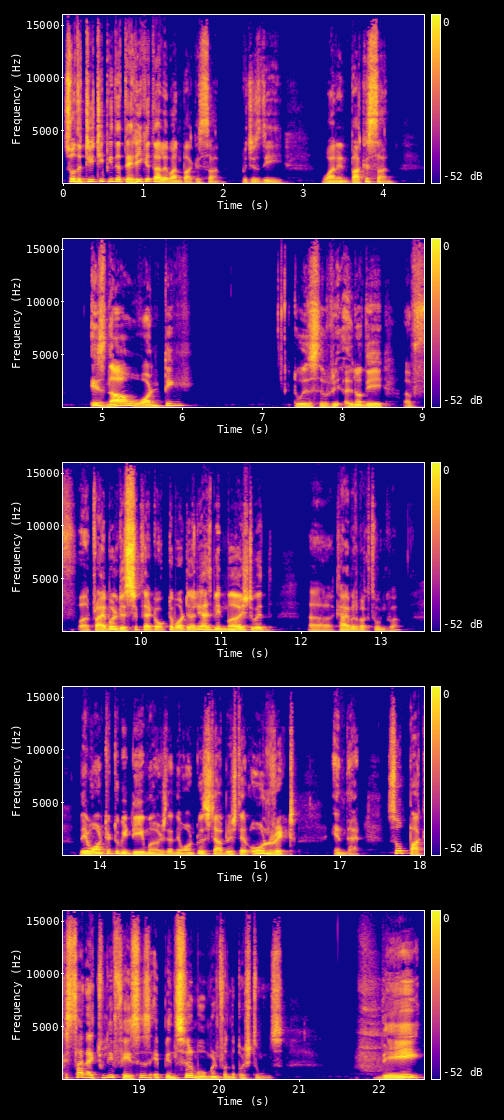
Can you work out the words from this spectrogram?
So the TTP, the Tehreek-e-Taliban Pakistan, which is the one in Pakistan, is now wanting to is you know the uh, uh, tribal district I talked about earlier has been merged with uh, Khyber Pakhtunkhwa. They wanted to be demerged and they want to establish their own writ in that. So Pakistan actually faces a pincer movement from the Pashtuns. The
